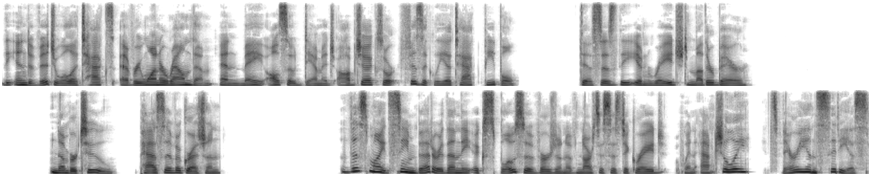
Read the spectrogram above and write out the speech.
The individual attacks everyone around them and may also damage objects or physically attack people. This is the enraged mother bear. Number two, passive aggression. This might seem better than the explosive version of narcissistic rage, when actually it's very insidious.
